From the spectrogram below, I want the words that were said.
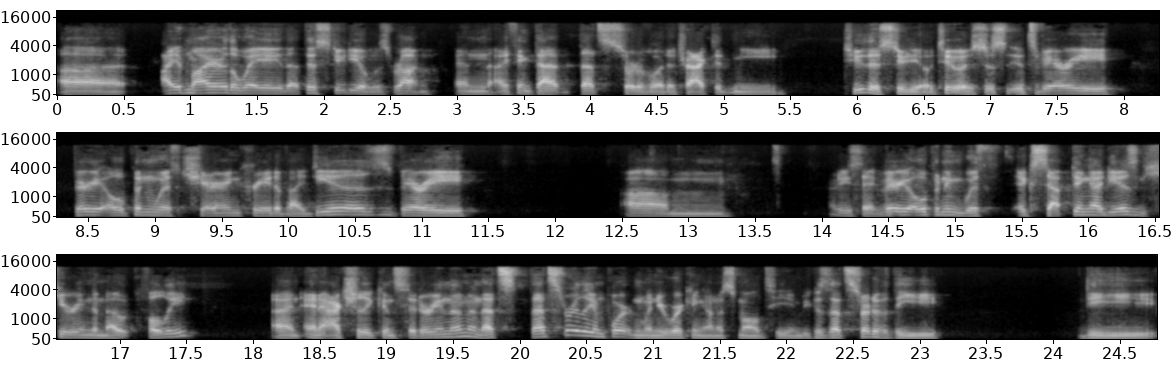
uh, I admire the way that this studio was run, and I think that that's sort of what attracted me to this studio too. It's just it's very very open with sharing creative ideas, very um how do you say it? very opening with accepting ideas and hearing them out fully and, and actually considering them and that's that's really important when you're working on a small team because that's sort of the the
